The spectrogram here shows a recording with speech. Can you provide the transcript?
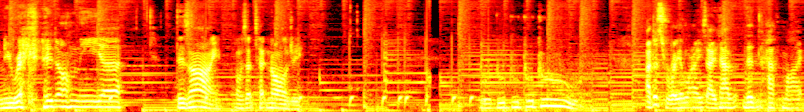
New record on the uh, design. Or was that technology? I just realised I didn't have my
